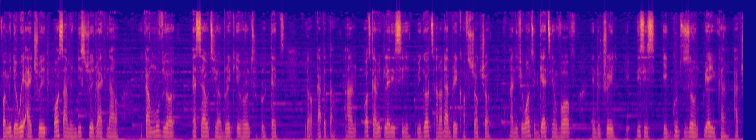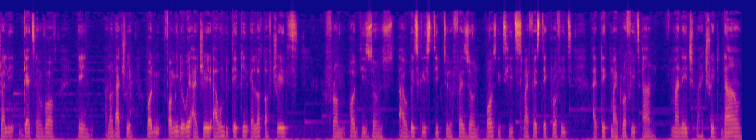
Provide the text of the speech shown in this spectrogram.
For me the way i trade once i'm in this trade right now you can move your sl to your break even to protect your capital. And what can we clearly see? We got another break of structure. And if you want to get involved in the trade this is a good zone where you can actually get involved in another trade. But for me the way i trade i won't be taking a lot of trades from all these zones. I will basically stick to the first zone. Once it hits my first take profit i take my profit and manage my trade down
